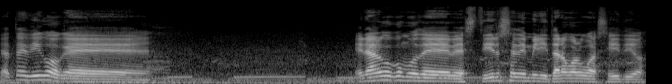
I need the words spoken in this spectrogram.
Ya te digo que... Era algo como de vestirse de militar o algo así, tío.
